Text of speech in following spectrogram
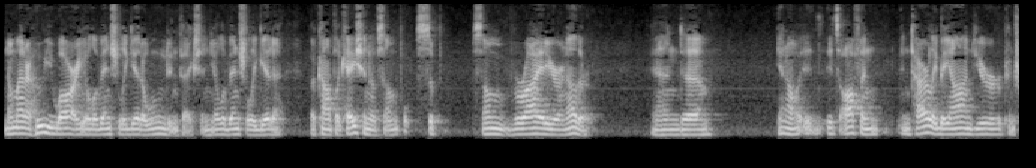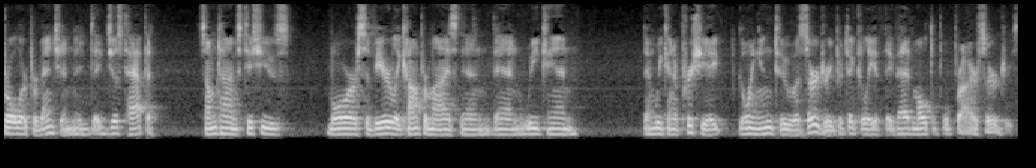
No matter who you are, you'll eventually get a wound infection. You'll eventually get a, a complication of some some variety or another. And um, you know, it, it's often entirely beyond your control or prevention. They just happen. Sometimes tissues more severely compromised than than we can than we can appreciate going into a surgery, particularly if they've had multiple prior surgeries.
